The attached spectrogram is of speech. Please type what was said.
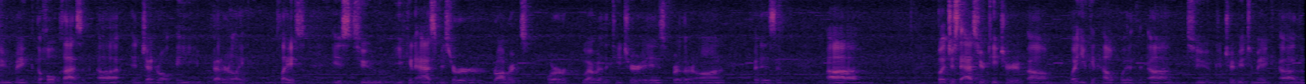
to make the whole class uh, in general a better like place is to you can ask Mr. Roberts or whoever the teacher is further on if it isn't um, but just ask your teacher um, what you can help with um, to contribute to make uh, the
